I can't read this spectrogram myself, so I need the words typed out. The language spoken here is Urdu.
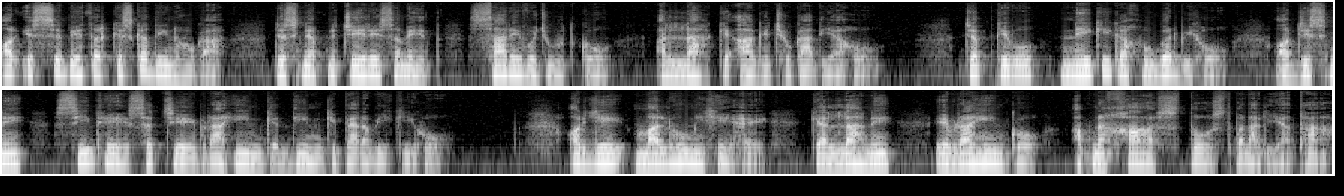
اور اس سے بہتر کس کا دین ہوگا جس نے اپنے چہرے سمیت سارے وجود کو اللہ کے آگے جھکا دیا ہو، جبکہ وہ نیکی کا خوگر بھی ہو اور جس نے سیدھے سچے ابراہیم کے دین کی پیروی کی ہو۔ اور یہ معلوم ہی ہے کہ اللہ نے ابراہیم کو اپنا خاص دوست بنا لیا تھا۔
